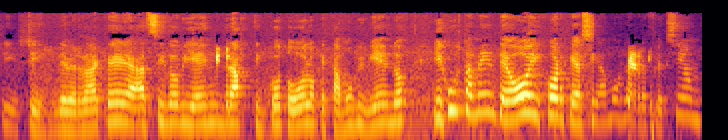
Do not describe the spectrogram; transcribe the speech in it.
Sí, sí, de verdad que ha sido bien drástico todo lo que estamos viviendo. Y justamente hoy, Jorge, hacíamos la reflexión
